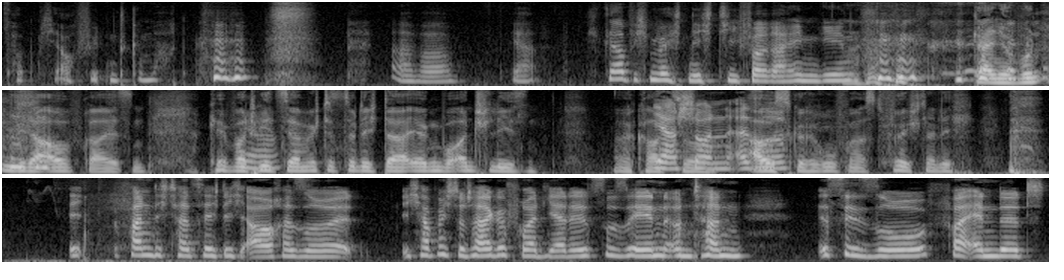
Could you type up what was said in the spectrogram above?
Das hat mich auch wütend gemacht. aber ja, ich glaube, ich möchte nicht tiefer reingehen. Keine Wunden wieder aufreißen. Okay, Patricia, ja. möchtest du dich da irgendwo anschließen? ja, so schon. Also, ausgerufen hast, fürchterlich. Ich, fand ich tatsächlich auch. Also ich habe mich total gefreut, Yaddle zu sehen und dann ist sie so verendet,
